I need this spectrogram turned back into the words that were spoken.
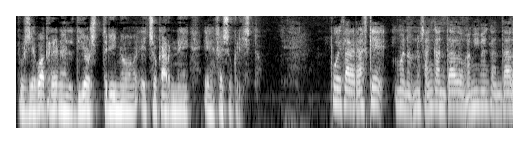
pues llegó a creer en el Dios trino hecho carne en Jesucristo. Pues la verdad es que, bueno, nos ha encantado, a mí me ha encantado.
